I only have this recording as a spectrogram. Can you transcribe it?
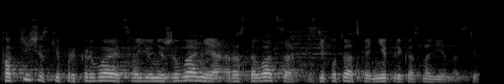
фактически прикрывают свое нежелание расставаться с депутатской неприкосновенностью.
